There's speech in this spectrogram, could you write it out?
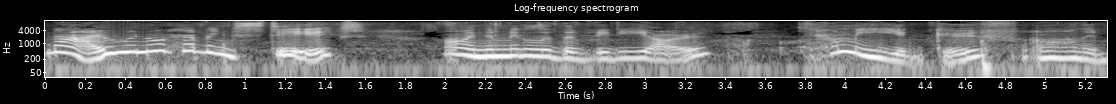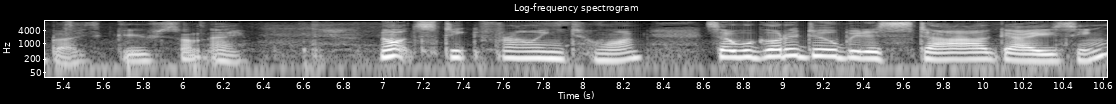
No, we're not having sticks. Oh, in the middle of the video. Come here, you goof. Oh, they're both goofs, aren't they? Not stick throwing time. So we've got to do a bit of stargazing.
